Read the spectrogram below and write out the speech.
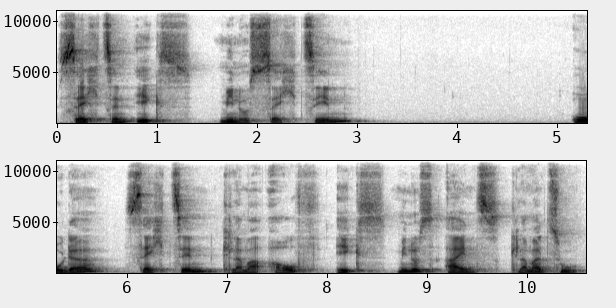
16x minus 16 oder 16 Klammer auf x minus 1 Klammer zu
